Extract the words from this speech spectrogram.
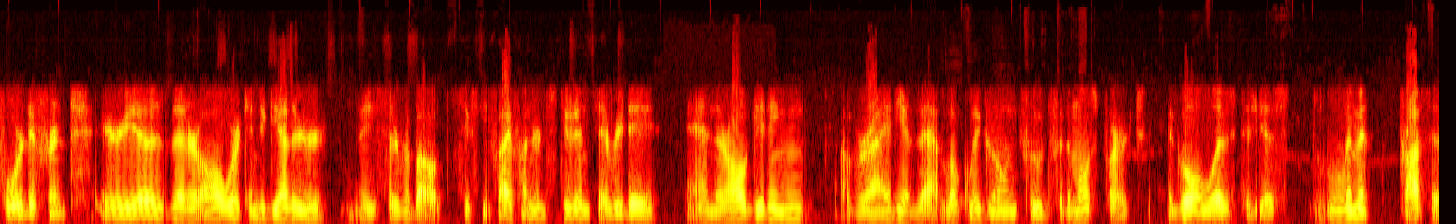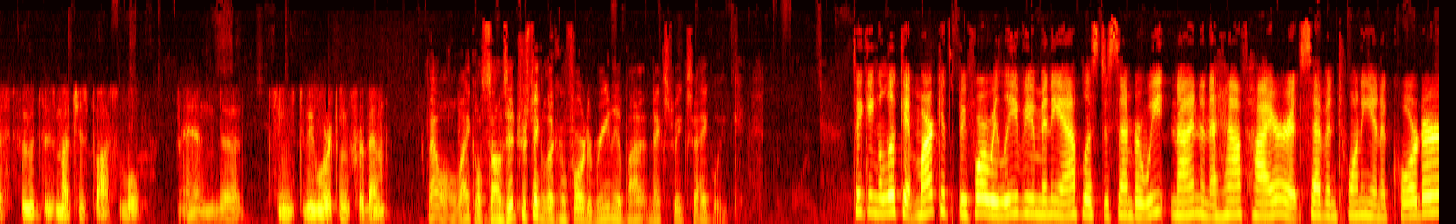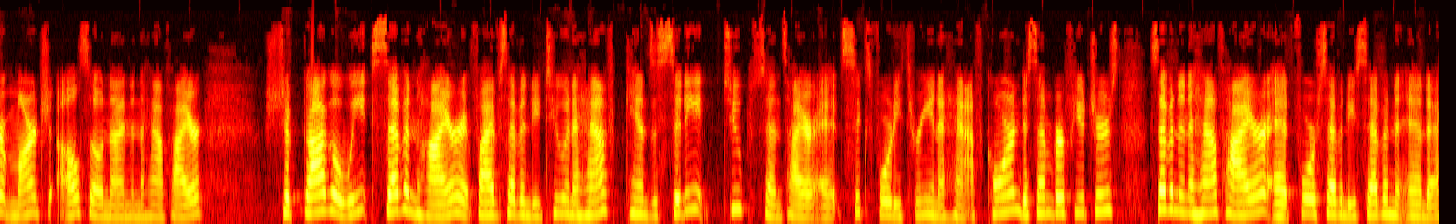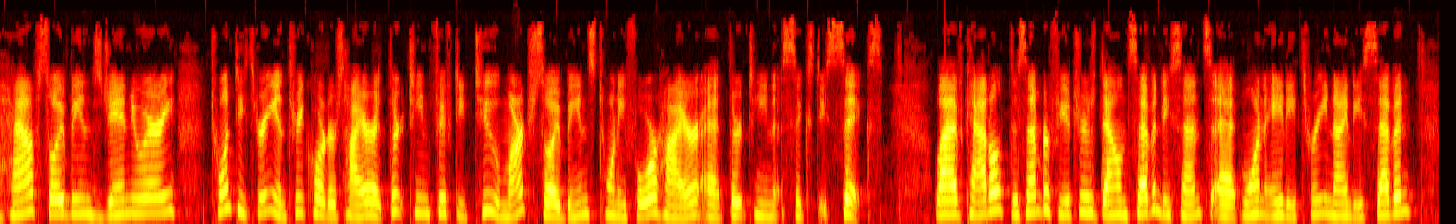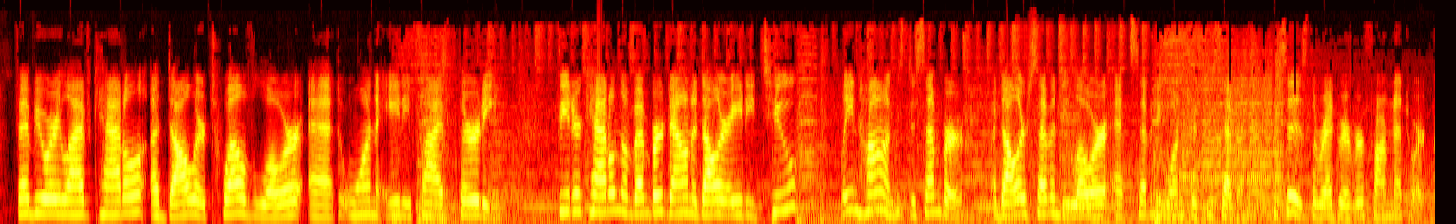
four different areas that are all working together. They serve about 6,500 students every day, and they're all getting a variety of that locally grown food for the most part. The goal was to just limit processed foods as much as possible, and uh, seems to be working for them. Oh, well, Michael, sounds interesting. Looking forward to reading about it next week's Ag Week. Taking a look at markets before we leave you, Minneapolis December wheat nine and a half higher at seven twenty and a quarter. March also nine and a half higher. Chicago wheat seven higher at five seventy two and a half. Kansas City two cents higher at six forty three and a half. Corn December futures seven and a half higher at four seventy seven and a half. Soybeans January twenty three and three quarters higher at thirteen fifty two. March soybeans twenty four higher at thirteen sixty six. Live cattle, December futures down 70 cents at 183.97. February live cattle, $1.12 lower at 185.30. Feeder cattle, November down $1.82. Lean hogs, December, $1.70 lower at 71.57. This is the Red River Farm Network.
